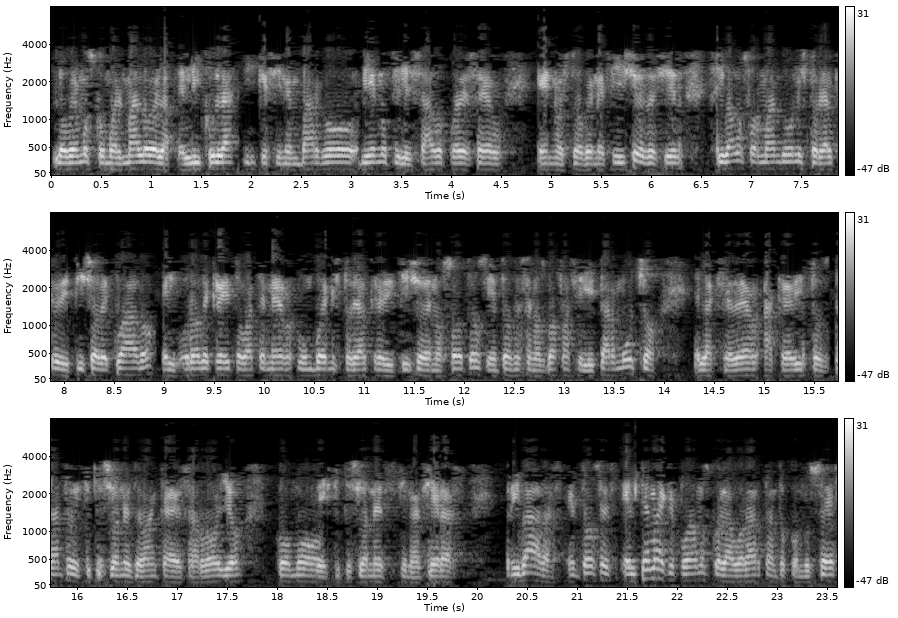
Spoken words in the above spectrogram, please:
lo vemos como el malo de la película y que, sin embargo, bien utilizado puede ser en nuestro beneficio. Si vamos formando un historial crediticio adecuado, el buró de crédito va a tener un buen historial crediticio de nosotros y entonces se nos va a facilitar mucho el acceder a créditos tanto de instituciones de banca de desarrollo como de instituciones financieras privadas. Entonces, el tema de que podamos colaborar tanto con UCEF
